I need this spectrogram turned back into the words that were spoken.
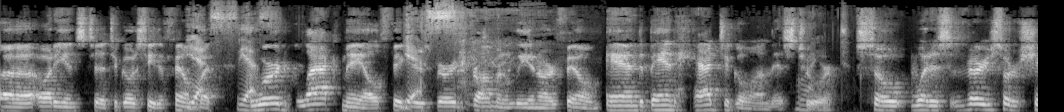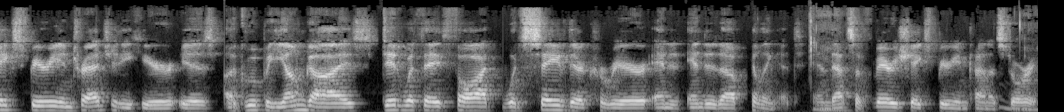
uh, audience to, to go to see the film. Yes, but yes. the word blackmail figures yes. very prominently in our film. And the band had to go on this tour. Right. So what is very sort of Shakespearean tragedy here is a group of young guys did what they thought would save their career and it ended up killing it. And that's a very Shakespearean kind of story.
